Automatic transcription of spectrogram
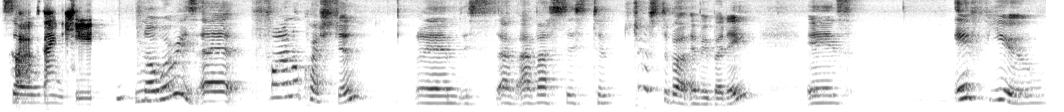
So Ah, thank you. no worries. Uh, final question. Um, this I've, I've asked this to just about everybody. Is if you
